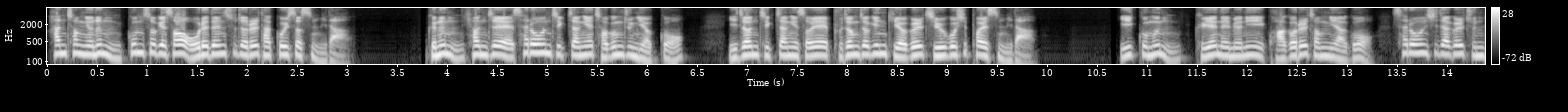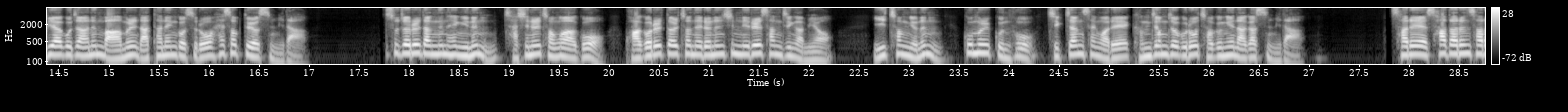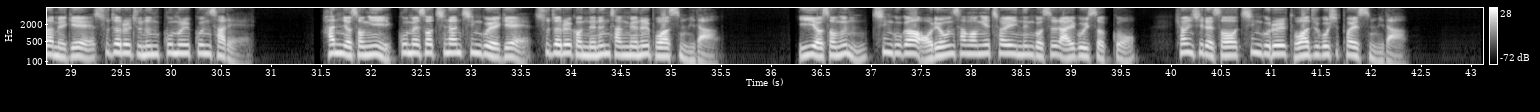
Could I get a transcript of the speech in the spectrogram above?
한 청년은 꿈속에서 오래된 수저를 닦고 있었습니다. 그는 현재 새로운 직장에 적응 중이었고 이전 직장에서의 부정적인 기억을 지우고 싶어 했습니다. 이 꿈은 그의 내면이 과거를 정리하고 새로운 시작을 준비하고자 하는 마음을 나타낸 것으로 해석되었습니다. 수저를 닦는 행위는 자신을 정화하고 과거를 떨쳐내려는 심리를 상징하며 이 청년은 꿈을 꾼 후 직장 생활에 긍정적으로 적응해 나갔습니다. 사례 사다른 사람에게 수저를 주는 꿈을 꾼 사례. 한 여성이 꿈에서 친한 친구에게 수저를 건네는 장면을 보았습니다. 이 여성은 친구가 어려운 상황에 처해 있는 것을 알고 있었고 현실에서 친구를 도와주고 싶어 했습니다.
